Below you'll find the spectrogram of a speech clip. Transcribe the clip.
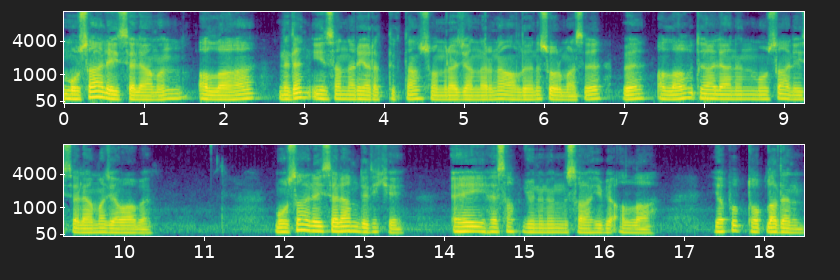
Musa aleyhisselamın Allah'a neden insanları yarattıktan sonra canlarını aldığını sorması ve Allahu Teala'nın Musa aleyhisselama cevabı. Musa aleyhisselam dedi ki, Ey hesap gününün sahibi Allah! Yapıp topladın,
